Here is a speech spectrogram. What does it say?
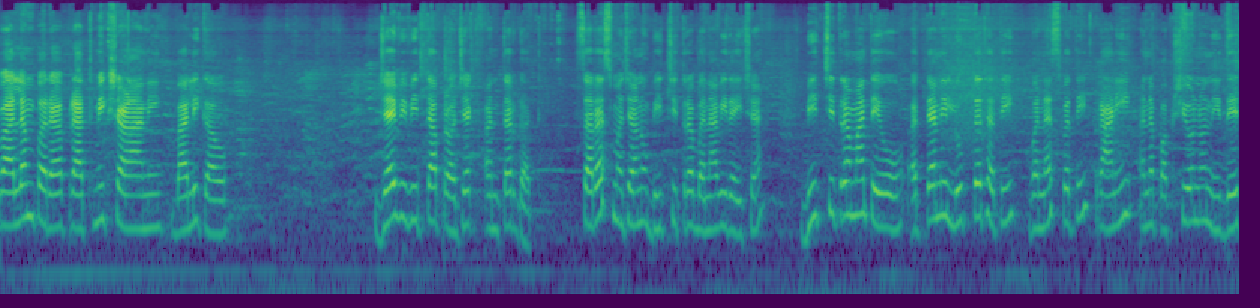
વાલમપરા પ્રાથમિક શાળાની બાલિકાઓ. જય વિવિધતા પ્રોજેક્ટ અંતર્ગત સરસ મજાનું ભીતચિત્ર બનાવી રહી છે. ભીતચિત્રમાં તેઓ અત્યારની લુપ્ત થતી વનસ્પતિ, પ્રાણી અને પક્ષીઓનો નિર્દેશ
